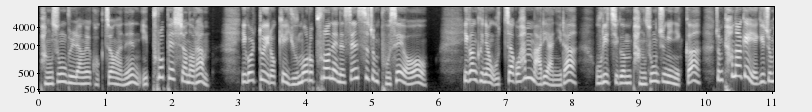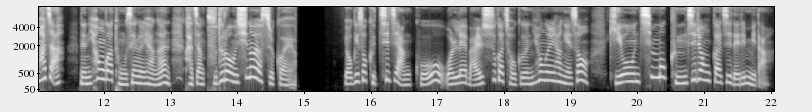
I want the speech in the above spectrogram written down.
방송 분량을 걱정하는 이 프로페셔널함. 이걸 또 이렇게 유머로 풀어내는 센스 좀 보세요. 이건 그냥 웃자고 한 말이 아니라 우리 지금 방송 중이니까 좀 편하게 얘기 좀 하자 는 형과 동생을 향한 가장 부드러운 신호였을 거예요. 여기서 그치지 않고 원래 말수가 적은 형을 향해서 귀여운 침묵 금지령까지 내립니다.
